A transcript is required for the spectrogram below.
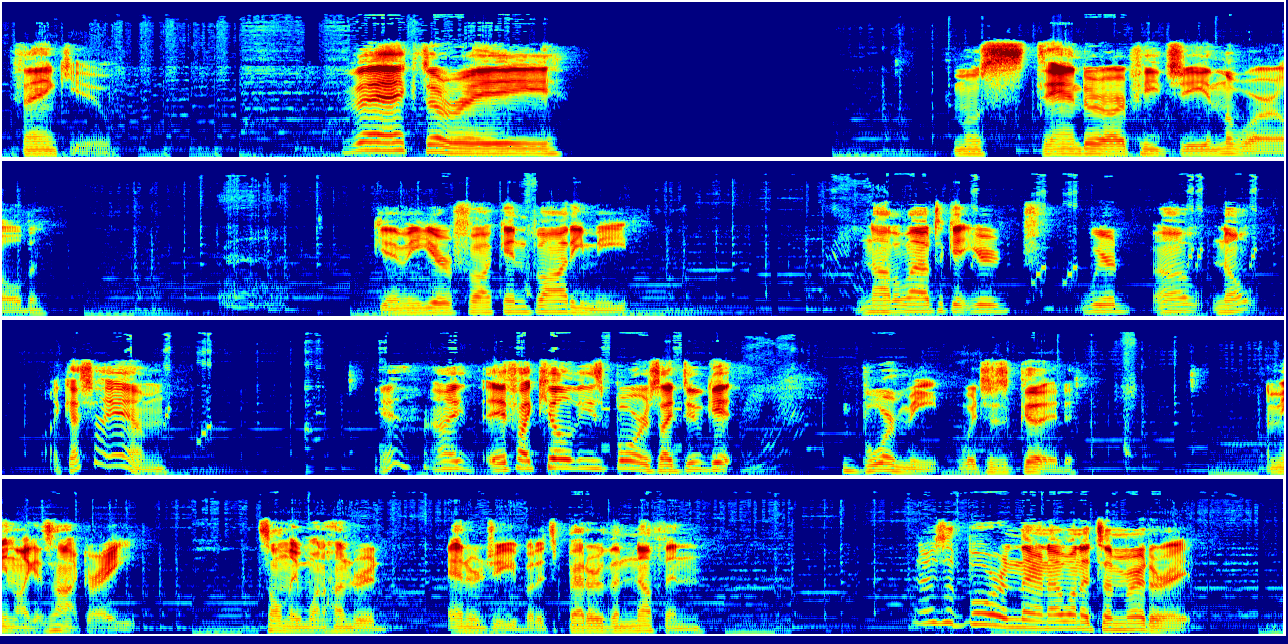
Thank you. Victory! The most standard RPG in the world. Give me your fucking body meat. Not allowed to get your weird... Oh, no. I guess I am. Yeah, I if I kill these boars, I do get boar meat, which is good. I mean, like, it's not great. It's only 100 energy, but it's better than nothing. There's a boar in there and I wanted to murder it.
